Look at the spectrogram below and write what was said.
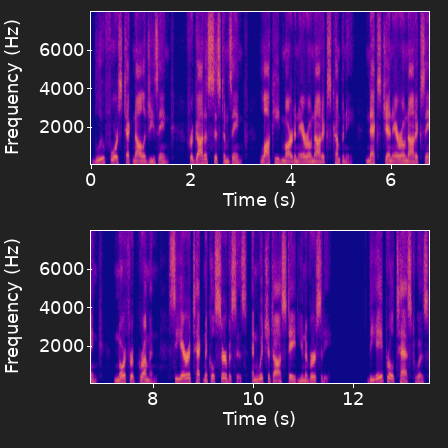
Blue Force Technologies Inc., Fregata Systems Inc., Lockheed Martin Aeronautics Company, NextGen Aeronautics Inc., Northrop Grumman, Sierra Technical Services, and Wichita State University. The April test was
